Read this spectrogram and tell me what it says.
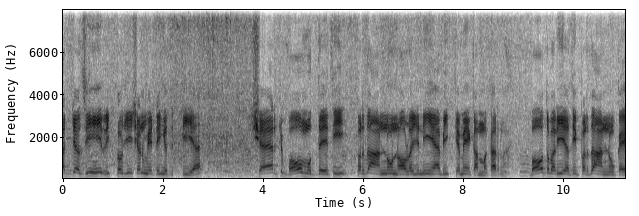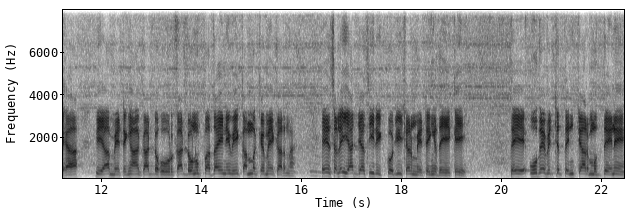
ਅੱਜ ਅਸੀਂ ਰਿਕੋਜੀਸ਼ਨ ਮੀਟਿੰਗ ਦਿੱਤੀ ਹੈ। ਸ਼ਹਿਰ 'ਚ ਬਹੁਤ ਮੁੱਦੇ ਸੀ। ਪ੍ਰਧਾਨ ਨੂੰ ਨੌਲੇਜ ਨਹੀਂ ਹੈ ਵੀ ਕਿਵੇਂ ਕੰਮ ਕਰਨਾ। ਬਹੁਤ ਵਾਰੀ ਅਸੀਂ ਪ੍ਰਧਾਨ ਨੂੰ ਕਿਹਾ ਵੀ ਆ ਮੀਟਿੰਗਾਂ ਕੱਢ ਹੋਰ ਕੱਢ। ਉਹਨੂੰ ਪਤਾ ਹੀ ਨਹੀਂ ਵੀ ਕੰਮ ਕਿਵੇਂ ਕਰਨਾ। ਇਸ ਲਈ ਅੱਜ ਅਸੀਂ ਰਿਕੋਜੀਸ਼ਨ ਮੀਟਿੰਗ ਦੇ ਕੇ ਤੇ ਉਹਦੇ ਵਿੱਚ ਤਿੰਨ ਚਾਰ ਮੁੱਦੇ ਨੇ,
